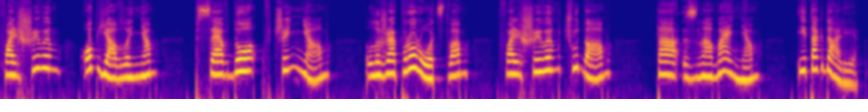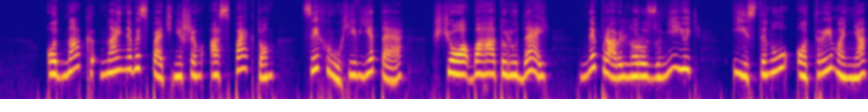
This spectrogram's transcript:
фальшивим об'явленням, псевдовченням, лжепророцтвам, фальшивим чудам та знаменням і так далі. Однак найнебезпечнішим аспектом цих рухів є те, що багато людей неправильно розуміють істину отримання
